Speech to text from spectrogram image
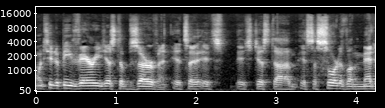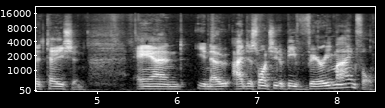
I want you to be very just observant. It's a, it's, it's just a, it's a sort of a meditation. And, you know, I just want you to be very mindful,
